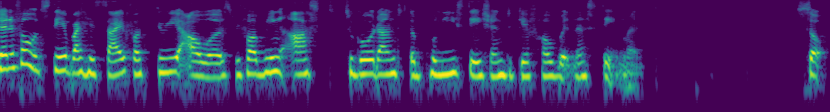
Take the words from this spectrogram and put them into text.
Jennifer would stay by his side for three hours before being asked to go down to the police station to give her witness statement. So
